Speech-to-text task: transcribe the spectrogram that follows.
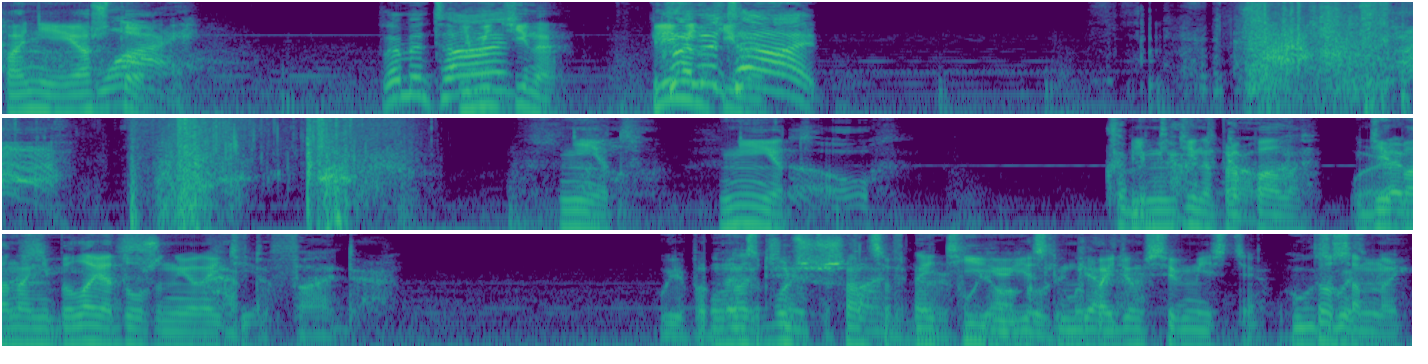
По ней, а что? Клементина. Клементина. Нет. Нет. Клементина пропала. Где бы она ни была, я должен ее найти. У нас больше шансов найти ее, если мы пойдем все вместе. Кто со мной?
